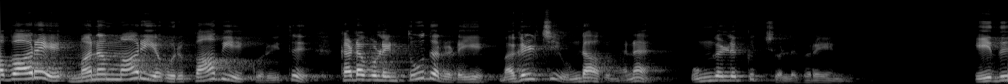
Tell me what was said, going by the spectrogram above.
அவ்வாறே மனம் மாறிய ஒரு பாவியை குறித்து கடவுளின் தூதரிடையே மகிழ்ச்சி உண்டாகும் என உங்களுக்கு சொல்லுகிறேன். இது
